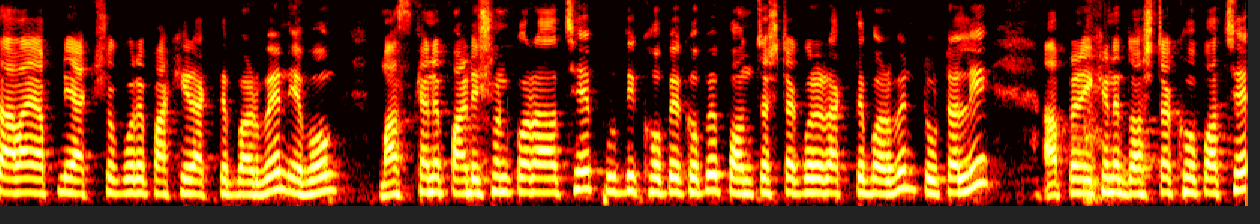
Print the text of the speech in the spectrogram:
তালায় আপনি একশো করে পাখি রাখতে পারবেন এবং মাঝখানে পার্টিশন করা আছে, প্রতি খোপে খোপে পঞ্চাশটা করে রাখতে পারবেন টোটালি। আপনার এখানে দশটা খোপ আছে,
